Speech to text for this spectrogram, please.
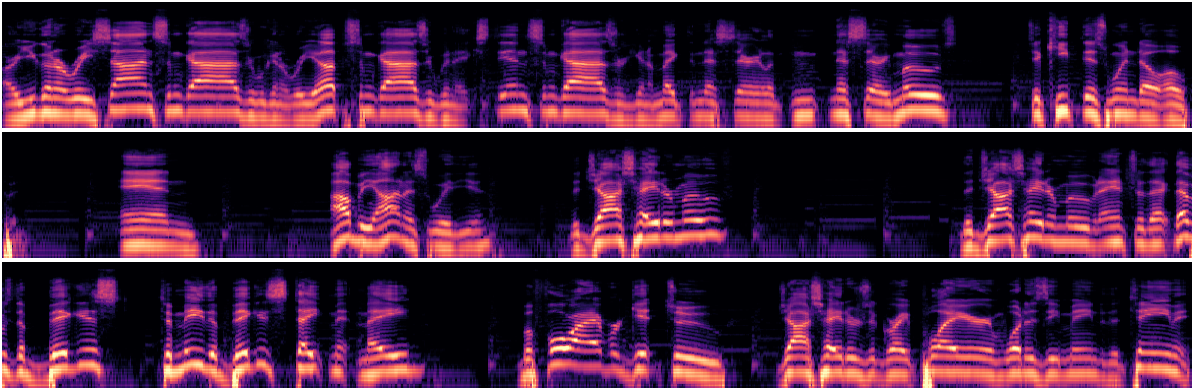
Are you going to re-sign some guys? Are we going to re-up some guys? Are we going to extend some guys? Are you going to make the necessary necessary moves to keep this window open? And I'll be honest with you, the Josh Hader move, the Josh Hader move to answer that, that was the biggest, to me, the biggest statement made before I ever get to Josh Hader's a great player and what does he mean to the team.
